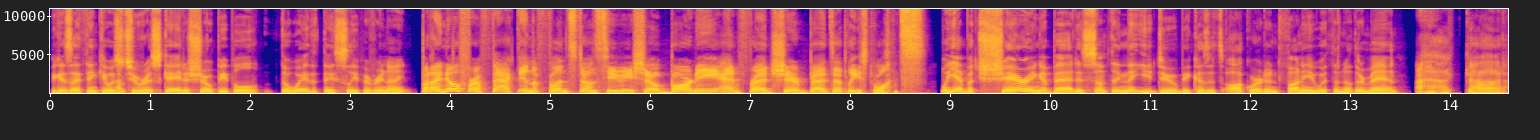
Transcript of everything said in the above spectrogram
Because I think it was too risque to show people the way that they sleep every night. But I know for a fact in the Flintstones TV show, Barney and Fred shared beds at least once. Well, yeah, but sharing a bed is something that you do because it's awkward and funny with another man. Ah, God.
